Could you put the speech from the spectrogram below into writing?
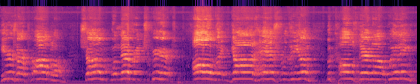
Here's our problem. Some will never experience all that God has for them because they're not willing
